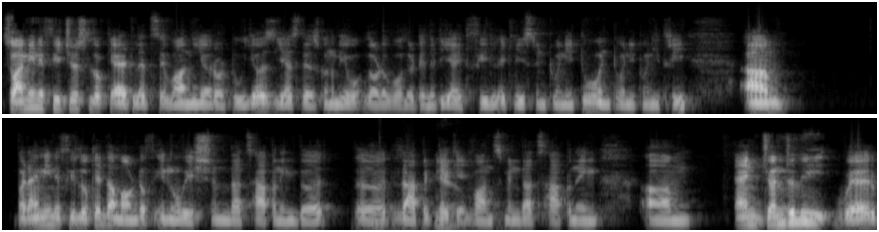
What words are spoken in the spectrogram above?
so I mean, if we just look at let's say one year or two years, yes, there's going to be a lot of volatility. I feel at least in 22 and 2023. Um, but I mean, if you look at the amount of innovation that's happening, the uh, rapid tech yeah. advancement that's happening, um, and generally where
